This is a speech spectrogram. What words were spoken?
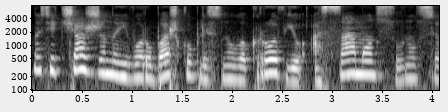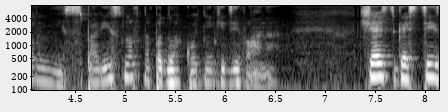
но сейчас же на его рубашку плеснула кровью, а сам он сунулся вниз, повиснув на подлокотнике дивана. Часть гостей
